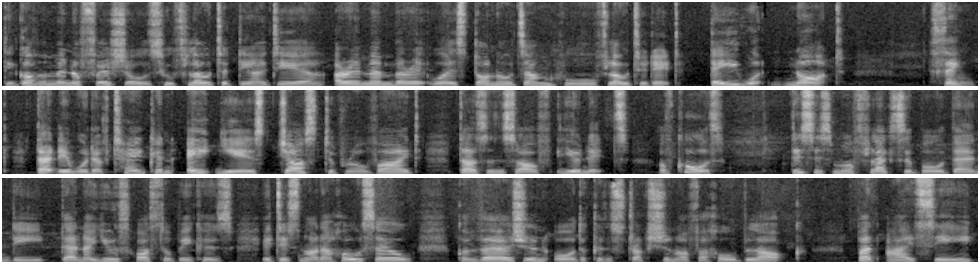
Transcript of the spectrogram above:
the government officials who floated the idea, I remember it was Donald Tsang who floated it, they would not think that it would have taken eight years just to provide dozens of units. Of course, this is more flexible than the than a youth hostel because it is not a wholesale conversion or the construction of a whole block. But I see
